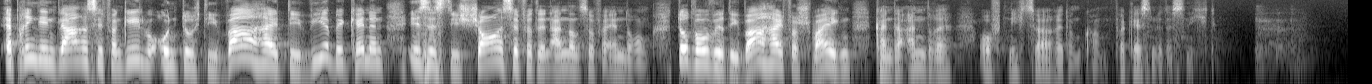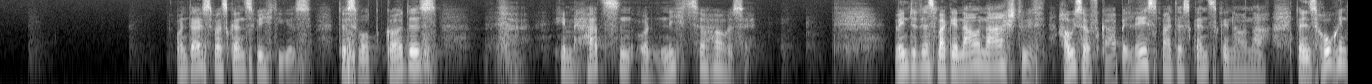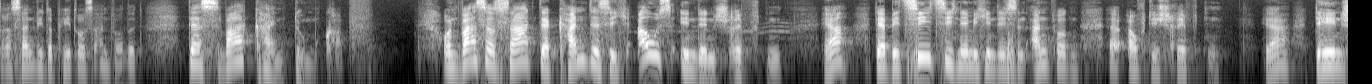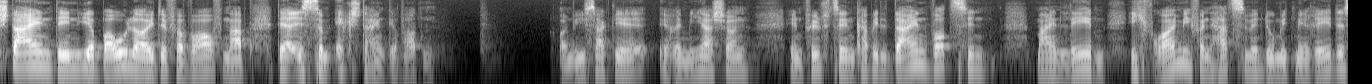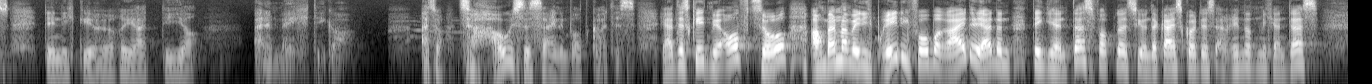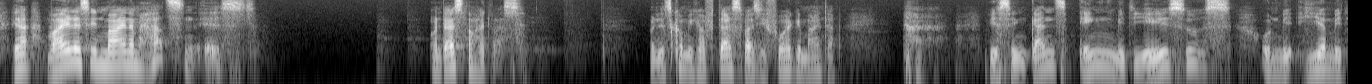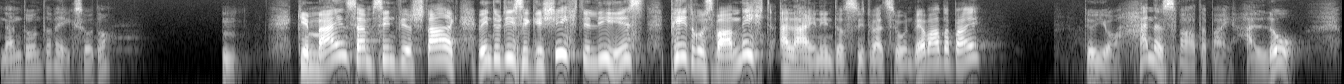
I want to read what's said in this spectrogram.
Er bringt ein klares Evangelium und durch die Wahrheit, die wir bekennen, ist es die Chance für den anderen zur Veränderung. Dort, wo wir die Wahrheit verschweigen, kann der andere oft nicht zur Errettung kommen. Vergessen wir das nicht. Und da ist was ganz Wichtiges. Das Wort Gottes im Herzen und nicht zu Hause. Wenn du das mal genau nachstudierst, Hausaufgabe, lest mal das ganz genau nach. Dann ist hochinteressant, wie der Petrus antwortet. Das war kein Dummkopf. Und was er sagt, der kannte sich aus in den Schriften. Ja, der bezieht sich nämlich in diesen Antworten äh, auf die Schriften. Ja, den Stein, den ihr Bauleute verworfen habt, der ist zum Eckstein geworden. Und wie sagt Jeremia schon im 15. Kapitel, dein Wort sind mein Leben. Ich freue mich von Herzen, wenn du mit mir redest, denn ich gehöre ja dir, Allmächtiger. Also zu Hause sein im Wort Gottes. Ja, das geht mir oft so. Auch manchmal, wenn ich Predigt vorbereite, ja, dann denke ich an das Wort plötzlich und der Geist Gottes erinnert mich an das, ja, weil es in meinem Herzen ist. Und da ist noch etwas. Und jetzt komme ich auf das, was ich vorher gemeint habe. Wir sind ganz eng mit Jesus und hier miteinander unterwegs, oder? Hm. Gemeinsam sind wir stark. Wenn du diese Geschichte liest, Petrus war nicht allein in der Situation. Wer war dabei? Der Johannes war dabei. Hallo.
